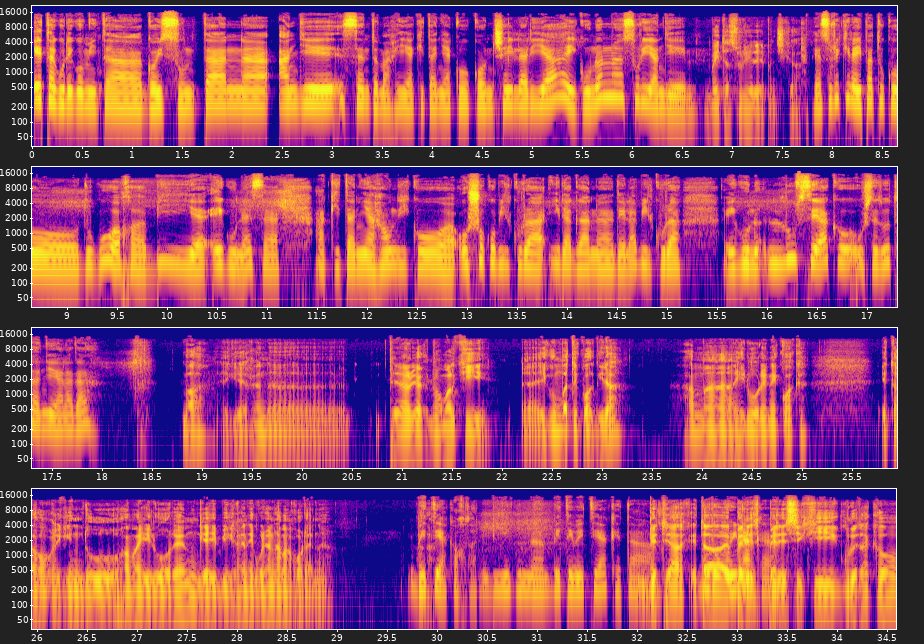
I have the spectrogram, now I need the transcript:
Eta gure gomita goizuntan, Andi Zent Maria Kitaniako kontseilaria, egunon zuri Andi? Baita zuri ere, Pantsika. Bea zurekin aipatuko dugu, hor bi egunez, Akitania haundiko osoko bilkura iragan dela, bilkura egun luzeak uste dut, Andi, ala da? Ba, egeran, uh, plenarioak normalki uh, egun batekoak dira, hama hiru horrenekoak, eta hor egin du hama hiru horren gehi bigren egunean hama horren. Beteak, ordan, bi egun bete-beteak eta... Beteak, eta berez, bereziki guretako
